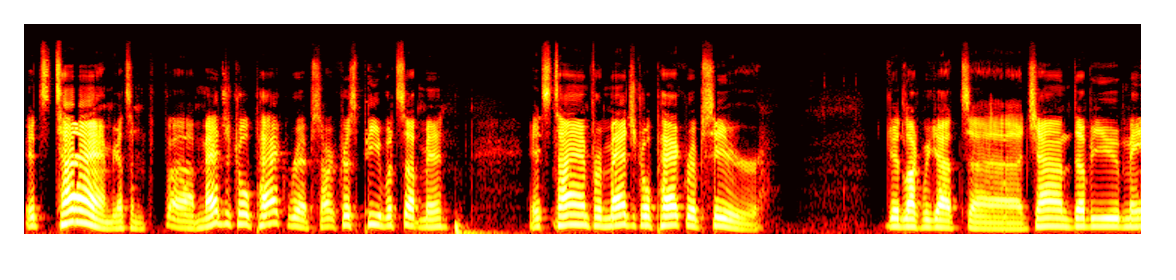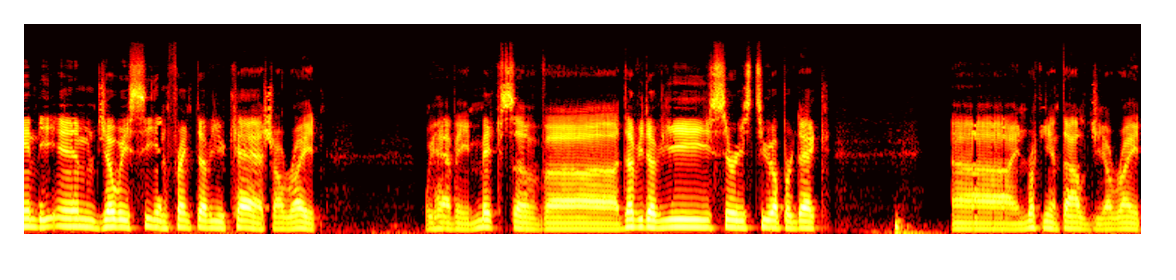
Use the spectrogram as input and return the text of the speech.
It's time. We got some uh, magical pack rips. All right, Chris P, what's up, man? It's time for magical pack rips here. Good luck. We got uh, John W, Mandy M, Joey C, and Frank W Cash. All right. We have a mix of uh, WWE Series 2 Upper Deck uh, and Rookie Anthology. All right.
